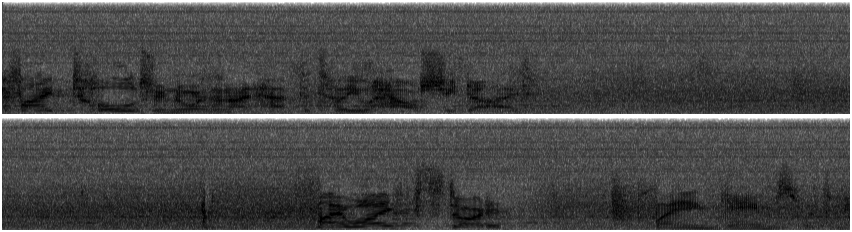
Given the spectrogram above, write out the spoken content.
If I told you, Northern, I'd have to tell you how she died. My wife started playing games with me.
